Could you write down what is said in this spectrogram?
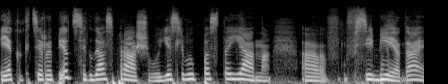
Я как терапевт всегда спрашиваю, если вы постоянно а, в себе, да,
